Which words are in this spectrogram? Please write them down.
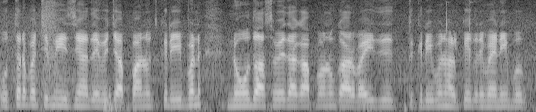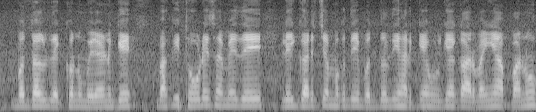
ਉੱਤਰ ਪੱਛਮੀ ਹਿੱਸਿਆਂ ਦੇ ਵਿੱਚ ਆਪਾਂ ਨੂੰ ਤਕਰੀਬਨ 9-10 ਵਜੇ ਤੱਕ ਆਪਾਂ ਨੂੰ ਕਾਰਵਾਈ ਦੇ ਤਕਰੀਬਨ ਹਲਕੇ ਦਰਮਿਆਨੀ ਬ- ਬੱਦਲ ਦੇਖਣ ਨੂੰ ਮਿਲਣਗੇ। ਬਾਕੀ ਥੋੜੇ ਸਮੇਂ ਦੇ ਲਈ ਗਰਜ ਚਮਕ ਦੇ ਬੱਦਲ ਦੀਆਂ ਹਲਕੀਆਂ ਹੁਲਕੀਆਂ ਕਾਰਵਾਈਆਂ ਆਪਾਂ ਨੂੰ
